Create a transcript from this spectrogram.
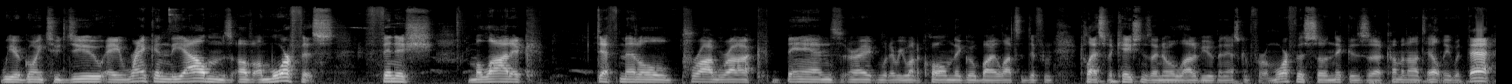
We are going to do a ranking the albums of Amorphis, Finnish, melodic death metal, prog rock bands, right, whatever you want to call them. They go by lots of different classifications. I know a lot of you have been asking for Amorphis, so Nick is uh, coming on to help me with that.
